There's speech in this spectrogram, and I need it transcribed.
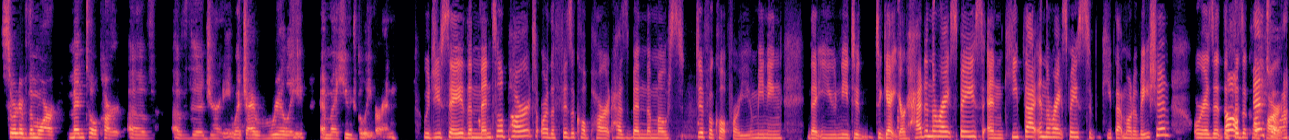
sort of the more mental part of of the journey, which I really am a huge believer in. Would you say the mental part or the physical part has been the most difficult for you? Meaning that you need to to get your head in the right space and keep that in the right space to keep that motivation, or is it the oh, physical mental, part?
